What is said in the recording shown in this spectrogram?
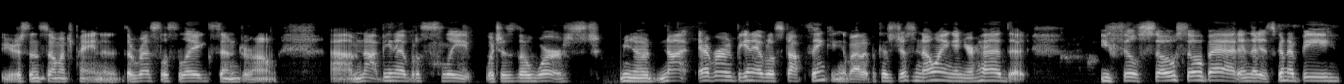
you're just in so much pain. And the restless leg syndrome, um, not being able to sleep, which is the worst. You know, not ever being able to stop thinking about it because just knowing in your head that you feel so so bad and that it's going to be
